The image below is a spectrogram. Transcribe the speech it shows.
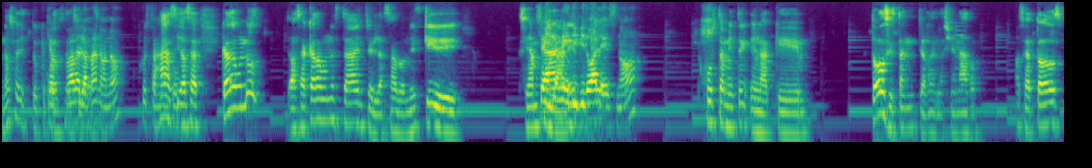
No sé tú qué que va de la mano, ¿no? Justamente. Ajá, sí, o sea, cada uno, o sea, cada uno está entrelazado, no es que sean, sean individuales, ¿no? justamente en la que todos están interrelacionados. O sea, todos,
